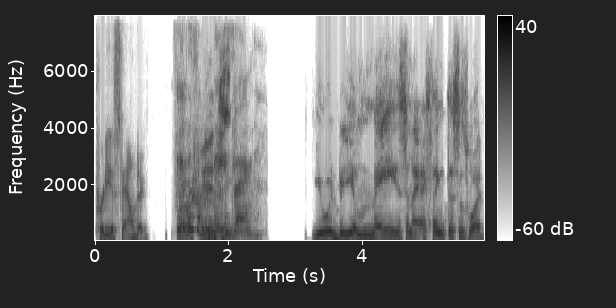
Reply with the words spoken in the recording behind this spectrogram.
pretty astounding it was amazing. You would be amazed and I, I think this is what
